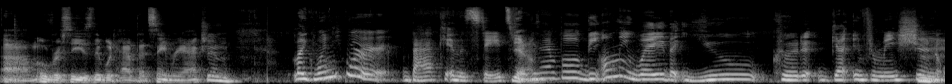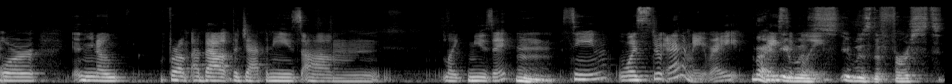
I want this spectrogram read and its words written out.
um, overseas that would have that same reaction. like when you were back in the states for Yeah. example the only way that you could get information Hmm. or you know from about the japanese um like music scene was through anime right Hmm. Right. basically It was it was the first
